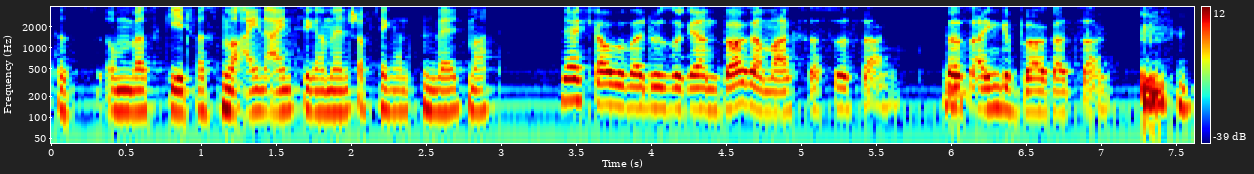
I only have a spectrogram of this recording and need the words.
es um was geht, was nur ein einziger Mensch auf der ganzen Welt macht. Ja, ich glaube, weil du so gern Burger magst, dass du das sagen. Das eingebürgert sagen.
